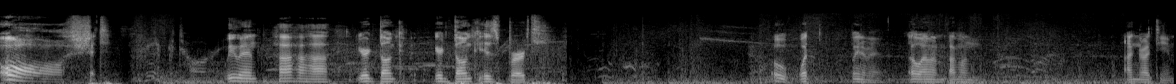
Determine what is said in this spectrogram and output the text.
oh, shit. We win. Ha ha ha. Your dunk, your dunk is Bert. Oh, what? Wait a minute. Oh, I'm, I'm on. I'm red team.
